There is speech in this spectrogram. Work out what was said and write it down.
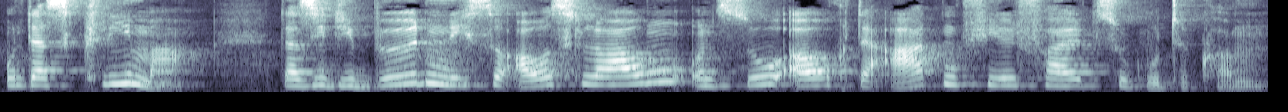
und das Klima, da sie die Böden nicht so auslaugen und so auch der Artenvielfalt zugutekommen.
